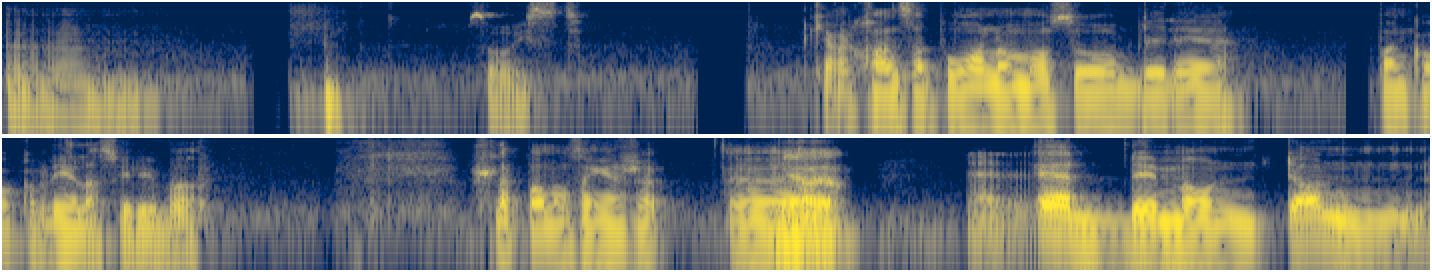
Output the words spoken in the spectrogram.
Mm. Så visst. Kan väl chansa på honom och så blir det pannkaka av det hela så är det ju bara släppa honom sen kanske. Uh, Ja, ja. Edmonton.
